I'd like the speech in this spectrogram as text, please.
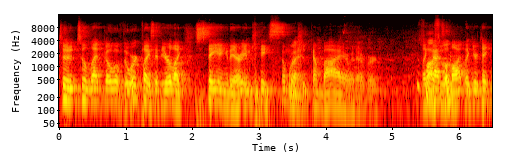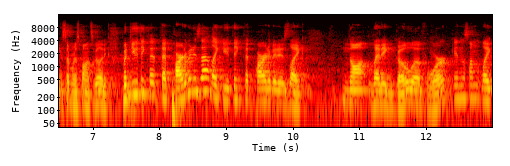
to, to let go of the workplace if you're like staying there in case someone Right. should come by or whatever. It's like that's a lot like you're taking some responsibility. But do you think that, that part of it is that? Like do you think that part of it is like not letting go of work in some like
